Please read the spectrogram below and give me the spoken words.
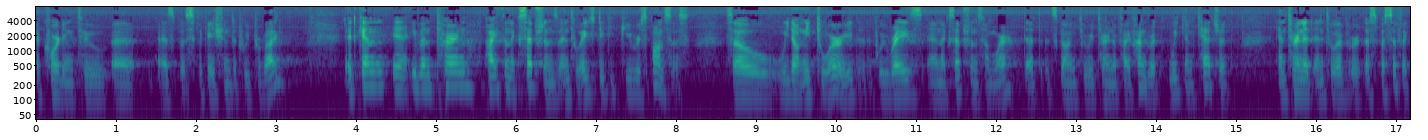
according to uh, specification that we provide. It can uh, even turn Python exceptions into HTTP responses. So we don't need to worry that if we raise an exception somewhere that it's going to return a 500, we can catch it and turn it into a, a specific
